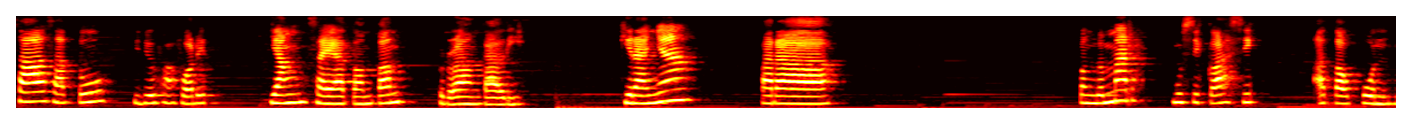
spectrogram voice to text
salah satu video favorit yang saya tonton berulang kali. Kiranya para penggemar musik klasik ataupun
